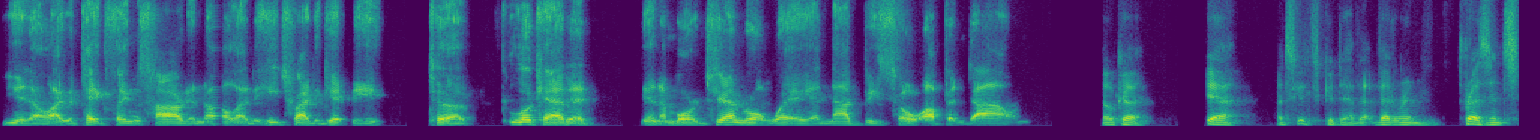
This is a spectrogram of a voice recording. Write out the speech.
you know I would take things hard and all that. He tried to get me to look at it in a more general way and not be so up and down. Okay. Yeah. That's it's good to have that veteran presence.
